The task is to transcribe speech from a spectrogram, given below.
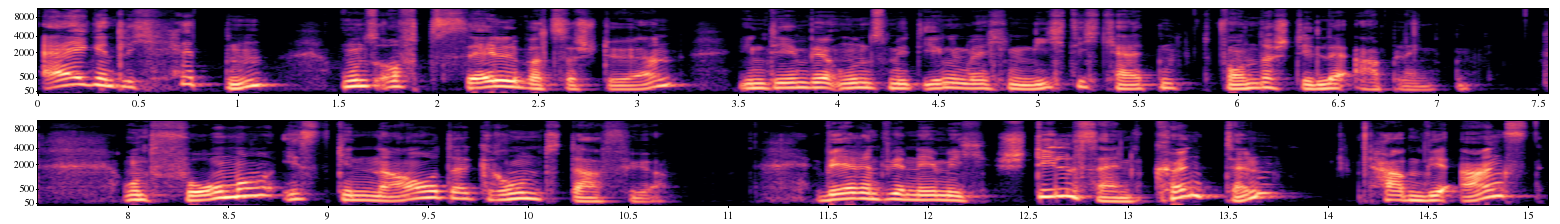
eigentlich hätten, uns oft selber zerstören, indem wir uns mit irgendwelchen Nichtigkeiten von der Stille ablenken. Und FOMO ist genau der Grund dafür. Während wir nämlich still sein könnten, haben wir Angst,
